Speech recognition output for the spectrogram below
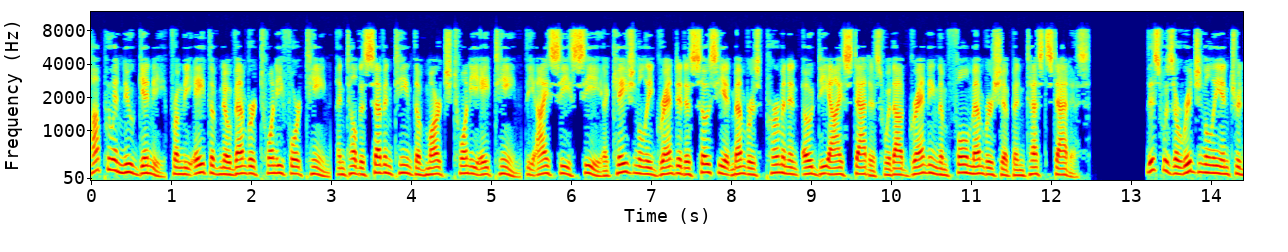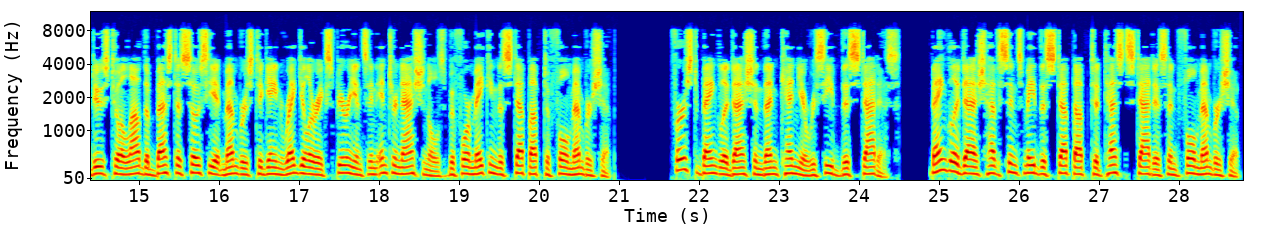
Papua New Guinea from the 8th of November 2014 until the 17th of March 2018. The ICC occasionally granted associate members permanent ODI status without granting them full membership and test status. This was originally introduced to allow the best associate members to gain regular experience in internationals before making the step up to full membership. First Bangladesh and then Kenya received this status. Bangladesh have since made the step up to test status and full membership,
